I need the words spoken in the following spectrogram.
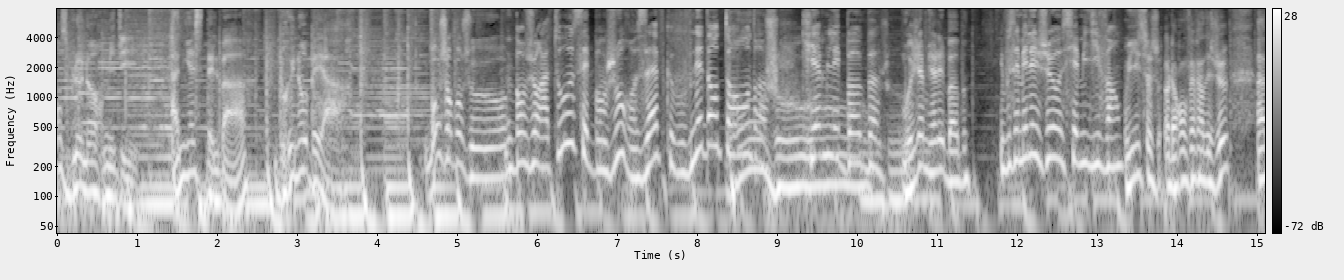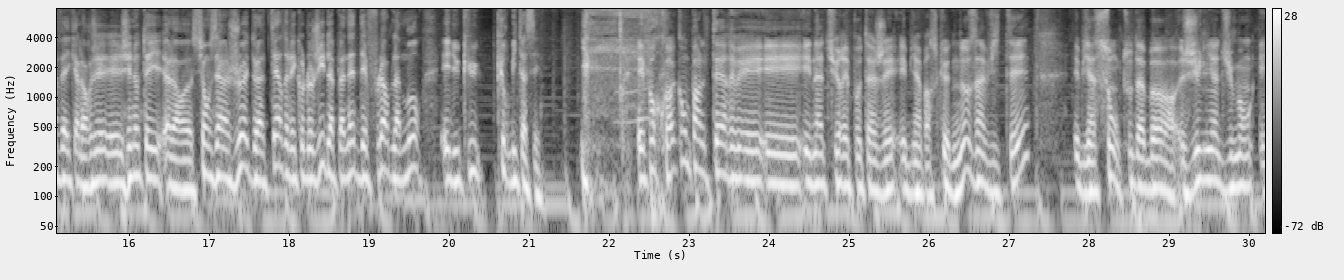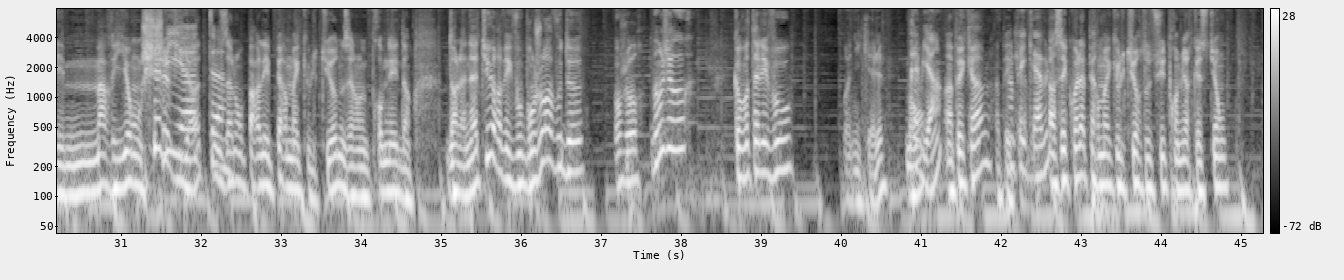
France Bleu Nord Midi. Agnès Delbar, Bruno Béard. Bonjour, bonjour. Bonjour à tous et bonjour aux Èves que vous venez d'entendre. Bonjour. Qui aime les bobs. Oui, j'aime bien les bobs. Et vous aimez les jeux aussi à midi 20 Oui, ce- alors on va faire des jeux avec. Alors j'ai noté. Alors euh, si on faisait un jeu avec de la terre, de l'écologie, de la planète, des fleurs, de l'amour et du cul curbitacé. Et pourquoi qu'on parle terre et, et- et nature et potager? Eh bien, parce que nos invités. Eh bien, sont tout d'abord Julien Dumont et Marion Chevillotte. Chevillotte. Nous allons parler permaculture. Nous allons nous promener dans, dans la nature avec vous. Bonjour à vous deux. Bonjour. Bonjour. Comment allez-vous? Bon, nickel. Très bien. Impeccable? Impeccable. Alors, c'est quoi la permaculture tout de suite? Première question.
